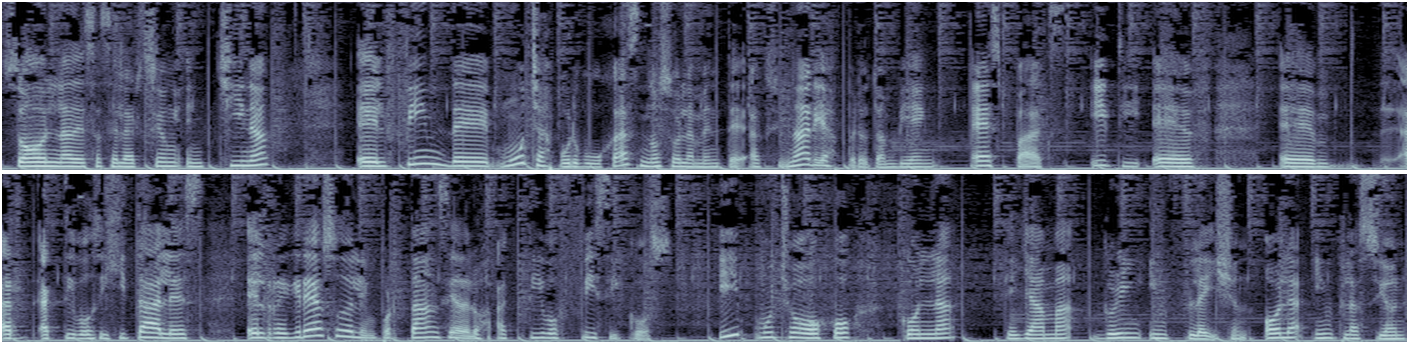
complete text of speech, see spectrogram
son la desaceleración en China, el fin de muchas burbujas, no solamente accionarias, pero también SPACs, ETF, em, activos digitales, el regreso de la importancia de los activos físicos y mucho ojo con la que llama Green Inflation o la inflación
